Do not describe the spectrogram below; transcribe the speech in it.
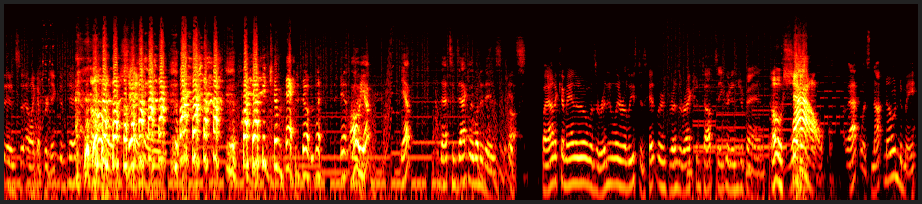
is uh, like a predictive test. Oh shit! Bionic Commando. that Oh, yep. Yep. That's exactly what it is. It's Bionic Commando was originally released as Hitler's Resurrection top secret in Japan. Oh shit! Wow. That was not known to me.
